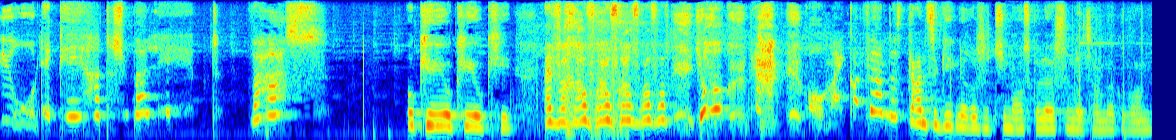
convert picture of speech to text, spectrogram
Jo, der Gale hat das überlebt. Was? Okay, okay, okay. Einfach rauf, rauf, rauf, rauf, rauf. Jo, oh mein Gott, wir haben das ganze gegnerische Team ausgelöscht und jetzt haben wir gewonnen.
